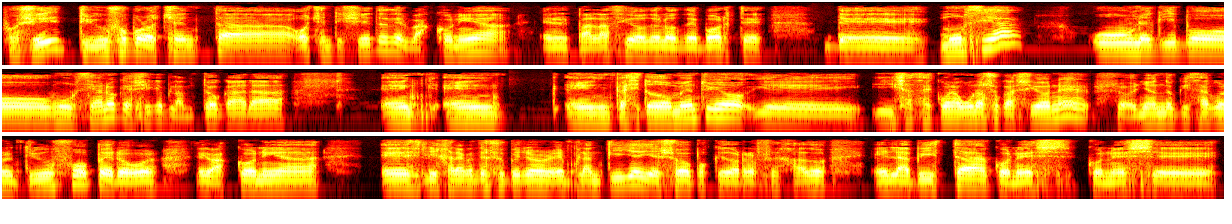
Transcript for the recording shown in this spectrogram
Pues sí, triunfo por 80-87 del Vasconia en el Palacio de los Deportes de Murcia. Un equipo murciano que sí que plantó cara en, casi todo momento y, y, se acercó en algunas ocasiones, soñando quizá con el triunfo, pero el Vasconia es ligeramente superior en plantilla y eso pues quedó reflejado en la pista con, es, con ese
